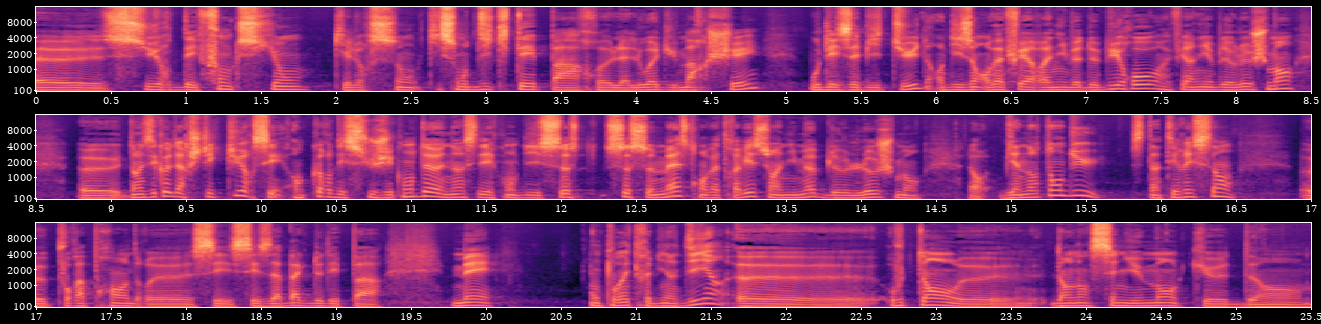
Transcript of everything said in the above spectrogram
euh, sur des fonctions qui, leur sont, qui sont dictées par euh, la loi du marché ou des habitudes, en disant on va faire un immeuble de bureau, on va faire un immeuble de logement. Euh, dans les écoles d'architecture, c'est encore des sujets qu'on donne. Hein. C'est-à-dire qu'on dit ce, semestre, on va travailler sur un immeuble de logement. Alors, bien entendu, c'est intéressant pour apprendre ces, ces abacs de départ. Mais on pourrait très bien dire, euh, autant euh, dans l'enseignement que dans,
